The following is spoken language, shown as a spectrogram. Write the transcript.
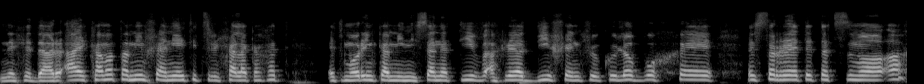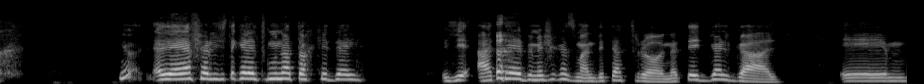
נהדר. איי, כמה פעמים שאני הייתי צריכה לקחת את מורינקה מניסן נתיב אחרי אודישן, שהוא כולו בוכה, שורט את עצמו, אך. היה אפשר להסתכל על תמונה תוך כדי. את אה, במשך הזמן בתיאטרון, את התגלגלת. אמ,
